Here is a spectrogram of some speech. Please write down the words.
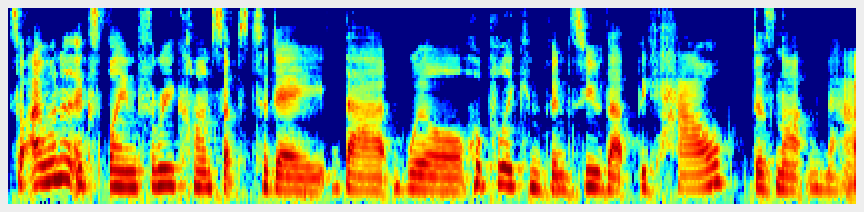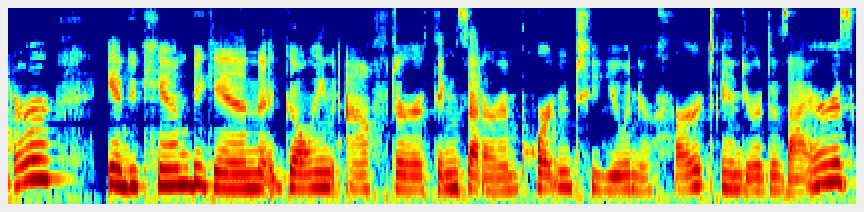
So, I want to explain three concepts today that will hopefully convince you that the how does not matter and you can begin going after things that are important to you and your heart and your desires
